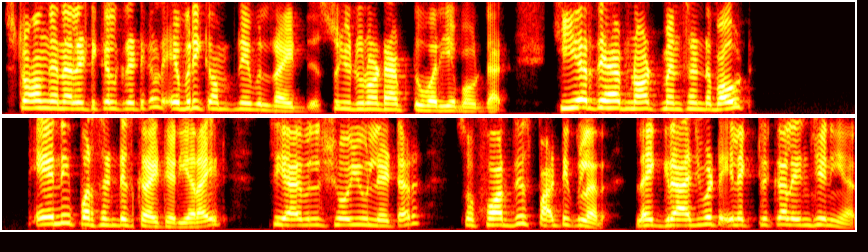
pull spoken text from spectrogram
strong analytical critical. Every company will write this. So you do not have to worry about that. Here they have not mentioned about any percentage criteria, right? See, I will show you later. So for this particular, like graduate electrical engineer,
